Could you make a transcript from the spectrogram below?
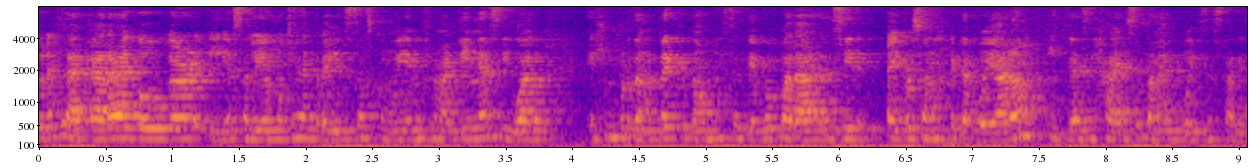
tú eres la cara de GoGirl y ha salido en muchas entrevistas como Jennifer Martínez, igual es importante que tomemos este tiempo para decir, hay personas que te apoyaron y gracias a eso también pudiste salir.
